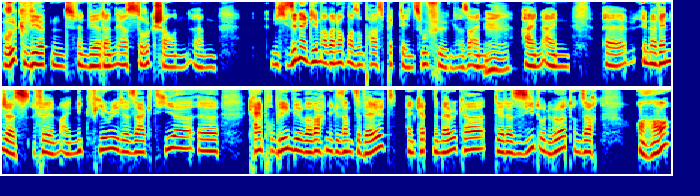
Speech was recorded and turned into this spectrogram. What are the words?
rückwirkend, wenn wir dann erst zurückschauen, ähm, nicht Sinn ergeben, aber nochmal so ein paar Aspekte hinzufügen. Also ein, Mhm. ein, ein äh, im Avengers-Film, ein Nick Fury, der sagt, hier, äh, kein Problem, wir überwachen die gesamte Welt. Ein Captain America, der das sieht und hört und sagt, aha,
